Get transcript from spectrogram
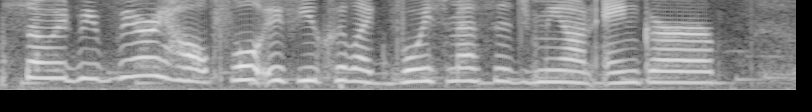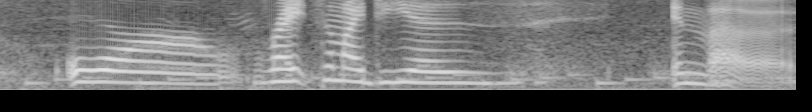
So it'd be very helpful if you could like voice message me on Anchor or write some ideas in the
